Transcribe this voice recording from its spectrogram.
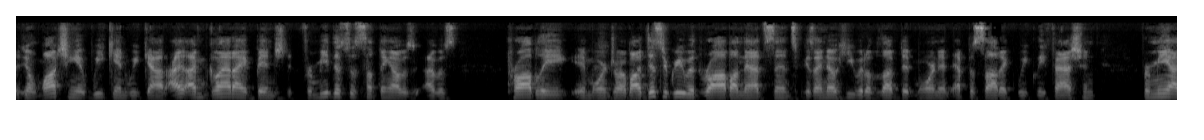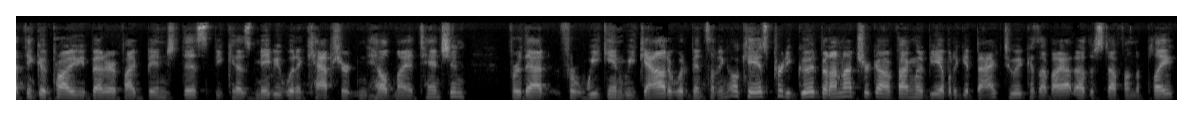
you know watching it week in week out. I, I'm glad I binged it. For me, this was something I was I was probably more enjoyable. I disagree with Rob on that sense because I know he would have loved it more in an episodic weekly fashion. For me, I think it would probably be better if I binged this because maybe it would have captured and held my attention for that for week in week out it would have been something okay it's pretty good but i'm not sure if i'm going to be able to get back to it because i've got other stuff on the plate.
